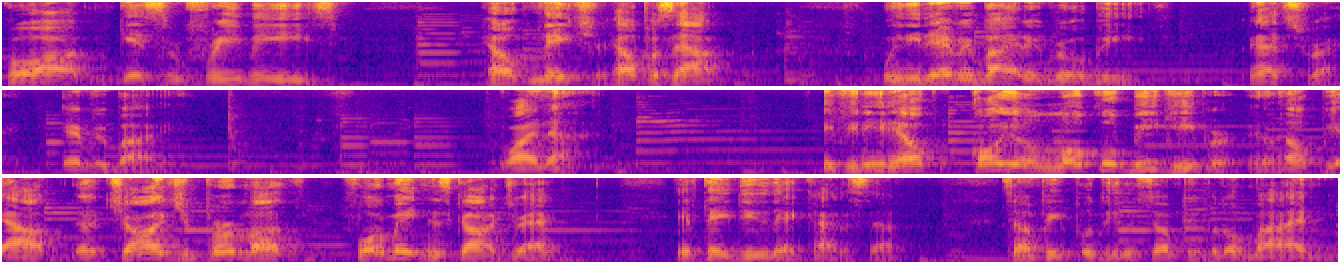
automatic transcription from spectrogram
Go out and get some free bees. Help nature. Help us out. We need everybody to grow bees. That's right. Everybody. Why not? If you need help, call your local beekeeper. He'll help you out. They'll charge you per month for a maintenance contract if they do that kind of stuff. Some people do. Some people don't mind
